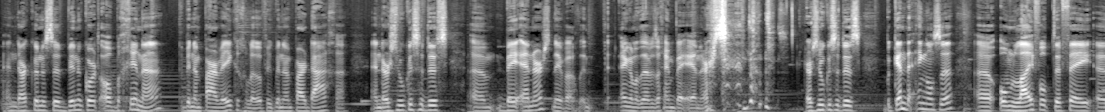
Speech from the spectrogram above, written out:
En daar kunnen ze binnenkort al beginnen. Binnen een paar weken geloof ik, binnen een paar dagen. En daar zoeken ze dus um, BN'ers. Nee, wacht. In Engeland hebben ze geen BN'ers. daar zoeken ze dus bekende Engelsen uh, om live op tv uh,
